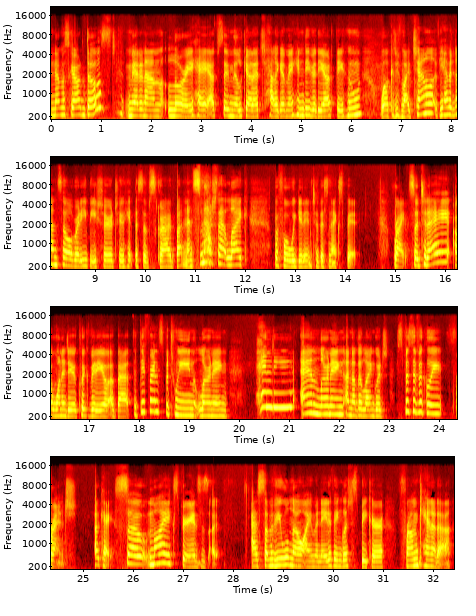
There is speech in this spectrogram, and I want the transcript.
नमस्कार दोस्त मेरा नाम Lori है आपसे मिलकर अच्छा लगा मैं हिंदी विद्यार्थी हूँ Welcome to my channel. If you haven't done so already, be sure to hit the subscribe button and smash that like before we get into this next bit. Right, so today I want to do a quick video about the difference between learning Hindi and learning another language, specifically French. Okay, so my experience is, uh, as some of you will know, I am a native English speaker from Canada.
